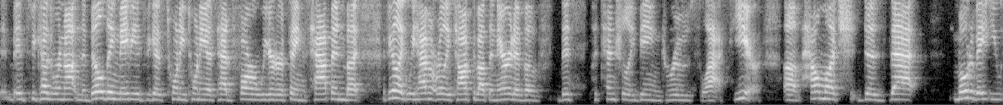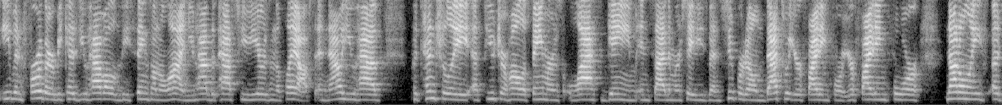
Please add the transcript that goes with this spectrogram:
it's because we're not in the building. Maybe it's because 2020 has had far weirder things happen but i feel like we haven't really talked about the narrative of this potentially being drew's last year. Um, how much does that motivate you even further because you have all of these things on the line? You have the past few years in the playoffs and now you have potentially a future Hall of Famer's last game inside the Mercedes Benz Superdome. That's what you're fighting for. You're fighting for not only a,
